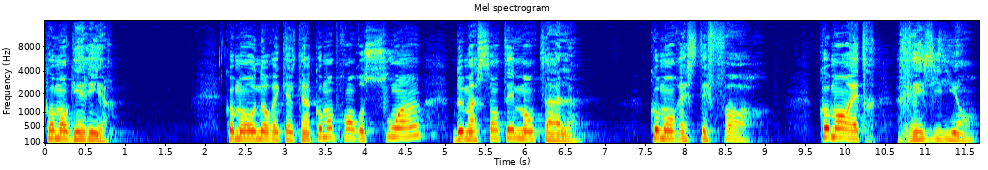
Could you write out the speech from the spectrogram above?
Comment guérir? Comment honorer quelqu'un? Comment prendre soin de ma santé mentale? Comment rester fort? Comment être résilient?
